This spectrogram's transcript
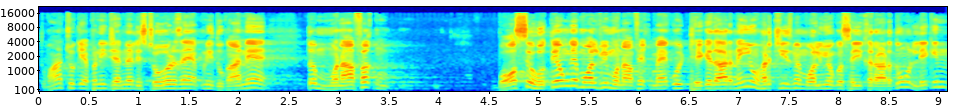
تو وہاں چونکہ اپنی جنرل اسٹورز ہیں اپنی دکانیں ہیں تو منافق بہت سے ہوتے ہوں گے مولوی منافق میں کوئی ٹھیکے دار نہیں ہوں ہر چیز میں مولویوں کو صحیح قرار دوں لیکن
